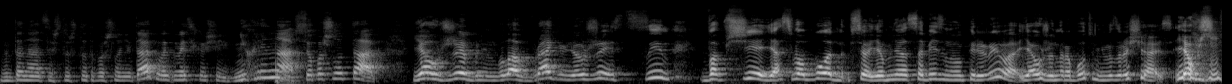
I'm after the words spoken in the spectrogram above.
в интонации, что что-то пошло не так в, в этих ощущениях. Ни хрена, все пошло так. Я уже, блин, была в браке, у меня уже есть сын, вообще, я свободна. Все, я, у меня с обеденного перерыва, я уже на работу не возвращаюсь. Я уже,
